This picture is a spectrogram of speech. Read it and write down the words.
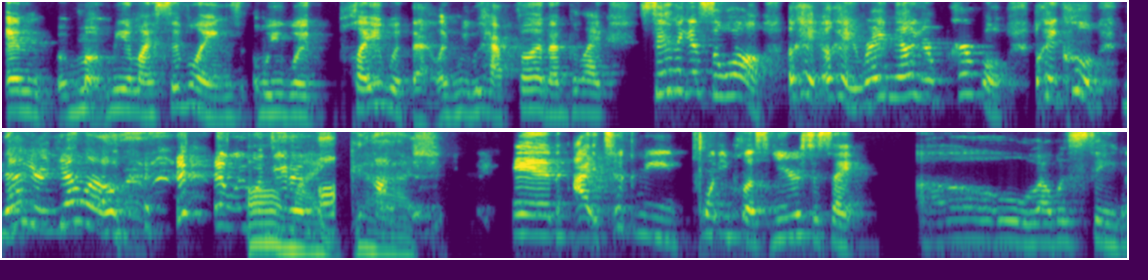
And m- me and my siblings, we would play with that. Like we would have fun. I'd be like, stand against the wall. Okay, okay. Right now you're purple. Okay, cool. Now you're yellow. and we would oh do that my gosh! And I, it took me twenty plus years to say, oh, I was seeing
